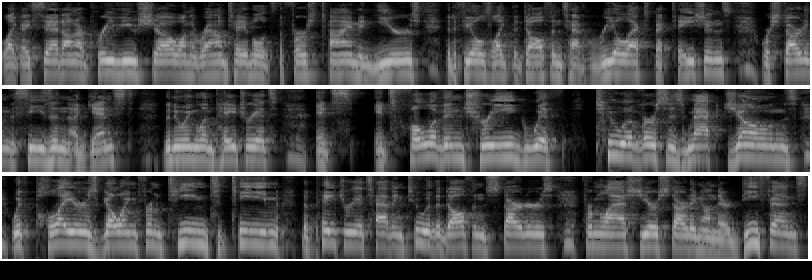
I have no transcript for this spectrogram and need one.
Like I said on our preview show on the roundtable, it's the first time in years that it feels like the Dolphins have real expectations. We're starting the season against the New England Patriots. It's it's full of intrigue with Tua versus Mac Jones, with players going from team to team. The Patriots having two of the Dolphins starters from last year starting on their defense.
